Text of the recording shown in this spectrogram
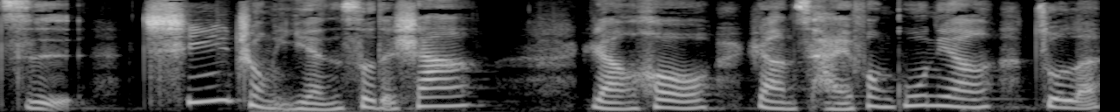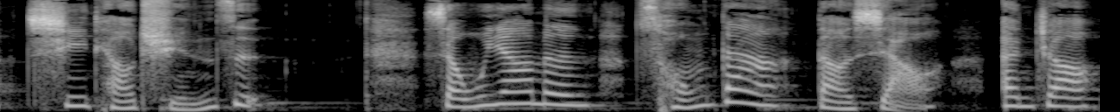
紫七种颜色的纱。然后让裁缝姑娘做了七条裙子，小乌鸦们从大到小，按照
